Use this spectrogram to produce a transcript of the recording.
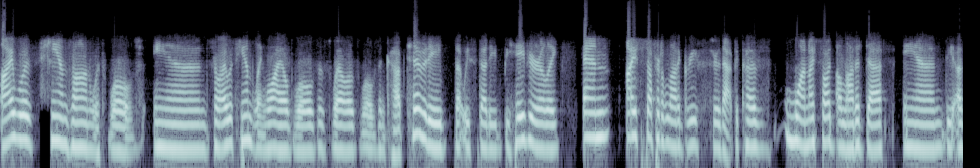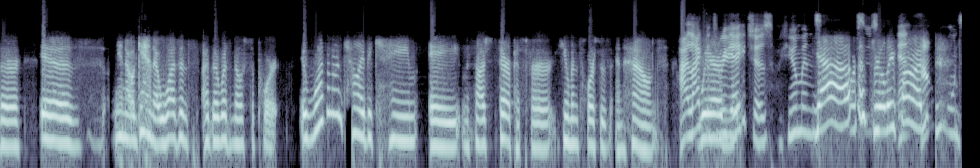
I was hands on with wolves. And so I was handling wild wolves as well as wolves in captivity that we studied behaviorally. And I suffered a lot of grief through that because one, I saw a lot of death, and the other is, you know, again, it wasn't, uh, there was no support. It wasn't until I became a massage therapist for humans, horses, and hounds. I like the three H's humans. Yeah, horses, it's really and fun. hounds.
